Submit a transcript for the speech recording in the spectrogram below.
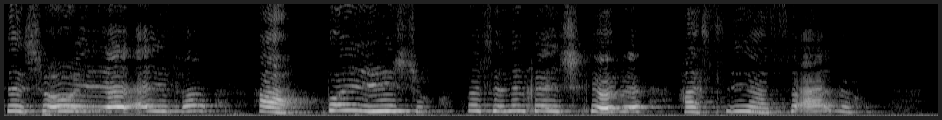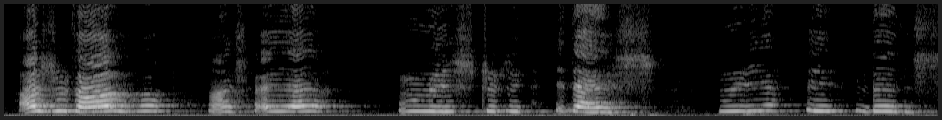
pessoa aí fala, ah, põe isso, você não quer escrever assim, assado. Ajudava, mas aí era um misto de ideias, minha e deles.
